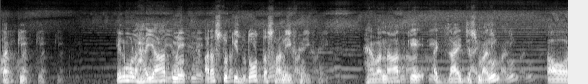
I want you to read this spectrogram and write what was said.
تک کی۔ علم الحیات میں ارسطو کی دو تصانیف ہیں، حیوانات کے اجزاء جسمانی اور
